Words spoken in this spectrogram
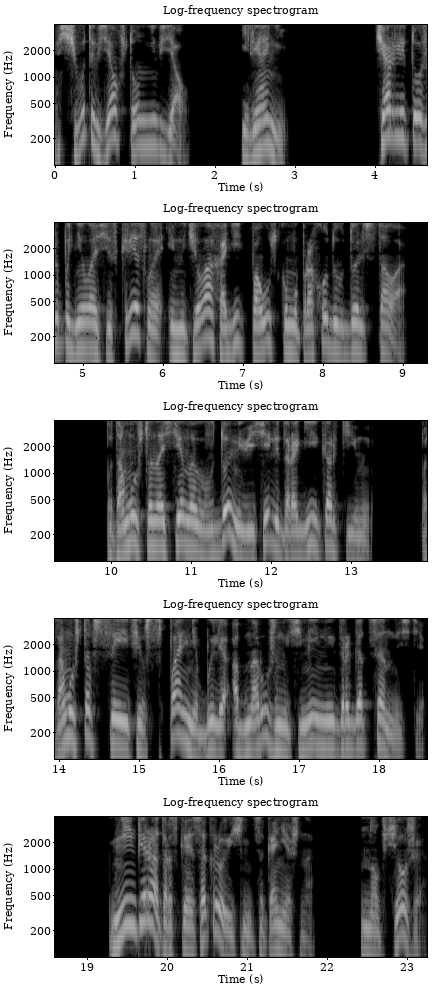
А с чего ты взял, что он не взял? Или они? Чарли тоже поднялась из кресла и начала ходить по узкому проходу вдоль стола. Потому что на стенах в доме висели дорогие картины. Потому что в сейфе в спальне были обнаружены семейные драгоценности. Не императорская сокровищница, конечно, но все же.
